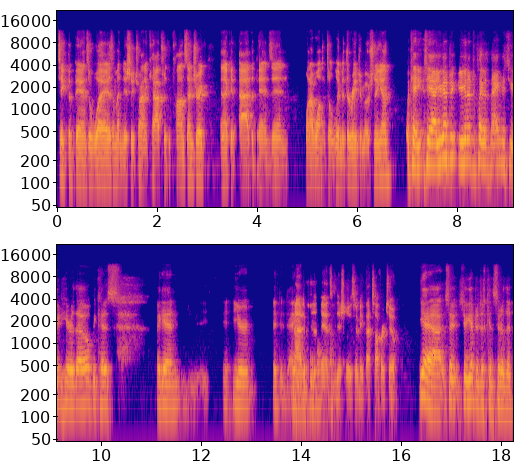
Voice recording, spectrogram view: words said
take the bands away as I'm initially trying to capture the concentric, and I could add the bands in when I want them to limit the range of motion again? Okay, so yeah, you're gonna to, you're gonna have to play with magnitude here though, because again, you're it, adding the bands initially is gonna make that tougher too. Yeah, so so you have to just consider the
